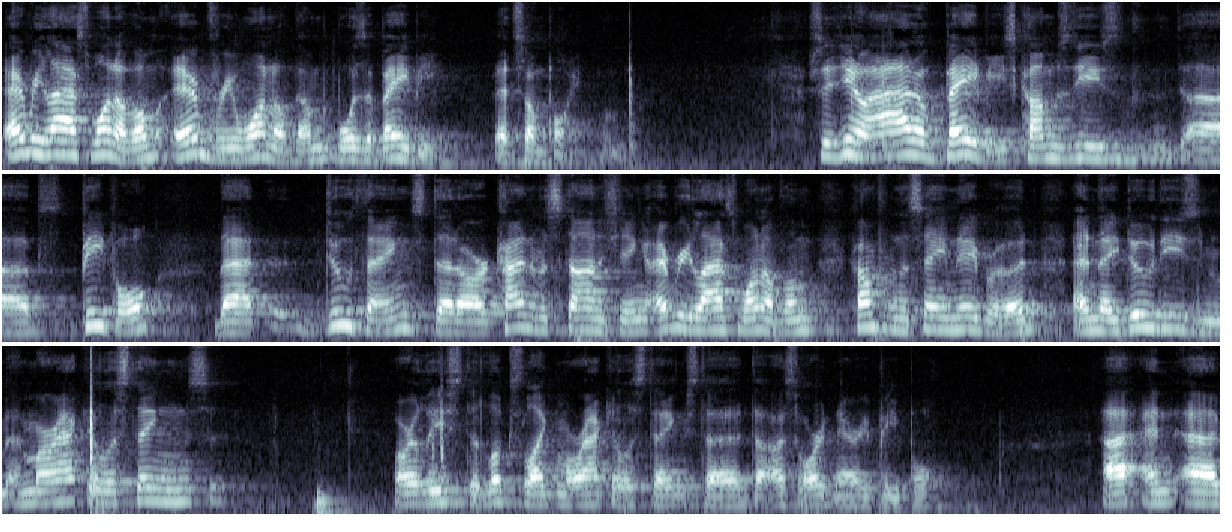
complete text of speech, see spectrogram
every last one of them, every one of them was a baby at some point. So, you know, out of babies comes these uh, people that do things that are kind of astonishing. Every last one of them come from the same neighborhood, and they do these miraculous things or at least it looks like miraculous things to, to us ordinary people. Uh, and uh,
